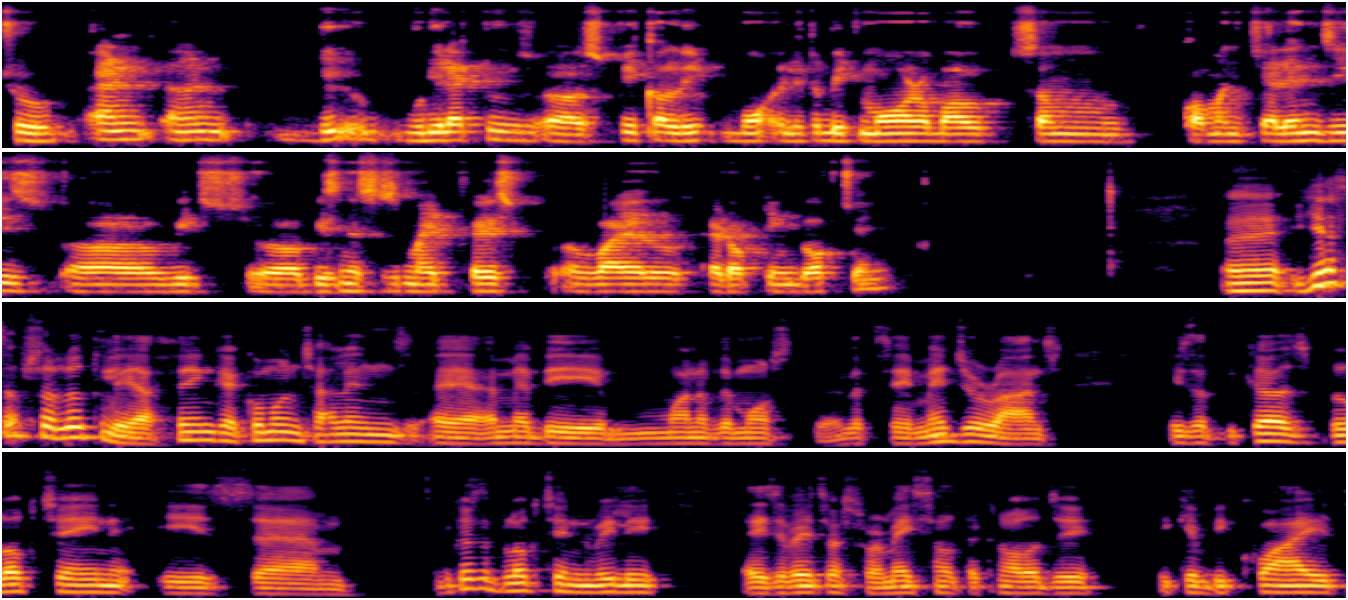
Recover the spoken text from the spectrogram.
True. And and do, would you like to uh, speak a little more, a little bit more about some common challenges uh, which uh, businesses might face while adopting blockchain? Uh, yes, absolutely. I think a common challenge, uh, maybe one of the most, let's say, major ones, is that because blockchain is um, because the blockchain really is a very transformational technology, it can be quite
